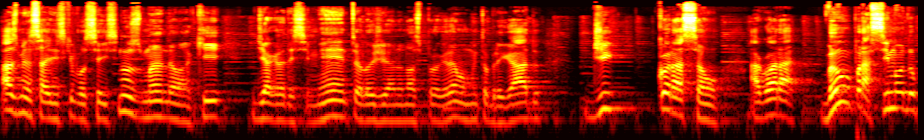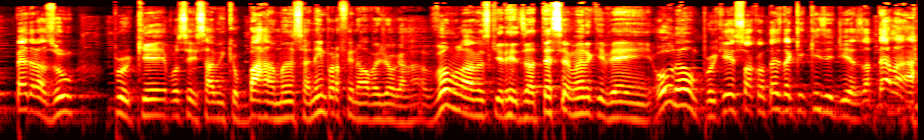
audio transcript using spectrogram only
as mensagens que vocês nos mandam aqui de agradecimento, elogiando o nosso programa. Muito obrigado de coração. Agora, vamos para cima do Pedra Azul porque vocês sabem que o Barra Mansa nem para final vai jogar. Vamos lá, meus queridos, até semana que vem. Ou não, porque só acontece daqui 15 dias. Até lá!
